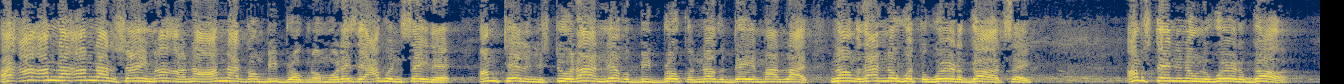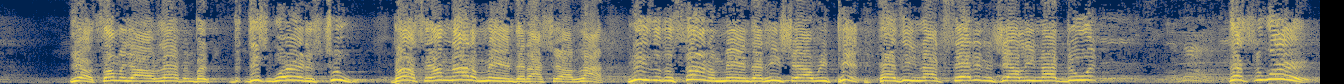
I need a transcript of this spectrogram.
I, am not, I'm not ashamed. Uh-uh, no, I'm not going to be broke no more. They say I wouldn't say that. I'm telling you, Stuart, I'll never be broke another day in my life, as long as I know what the word of God say. I'm standing on the word of God. Yeah, some of y'all laughing, but th- this word is true. God said, I'm not a man that I shall lie, neither the son of man that he shall repent. Has he not said it and shall he not do it? That's the word.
